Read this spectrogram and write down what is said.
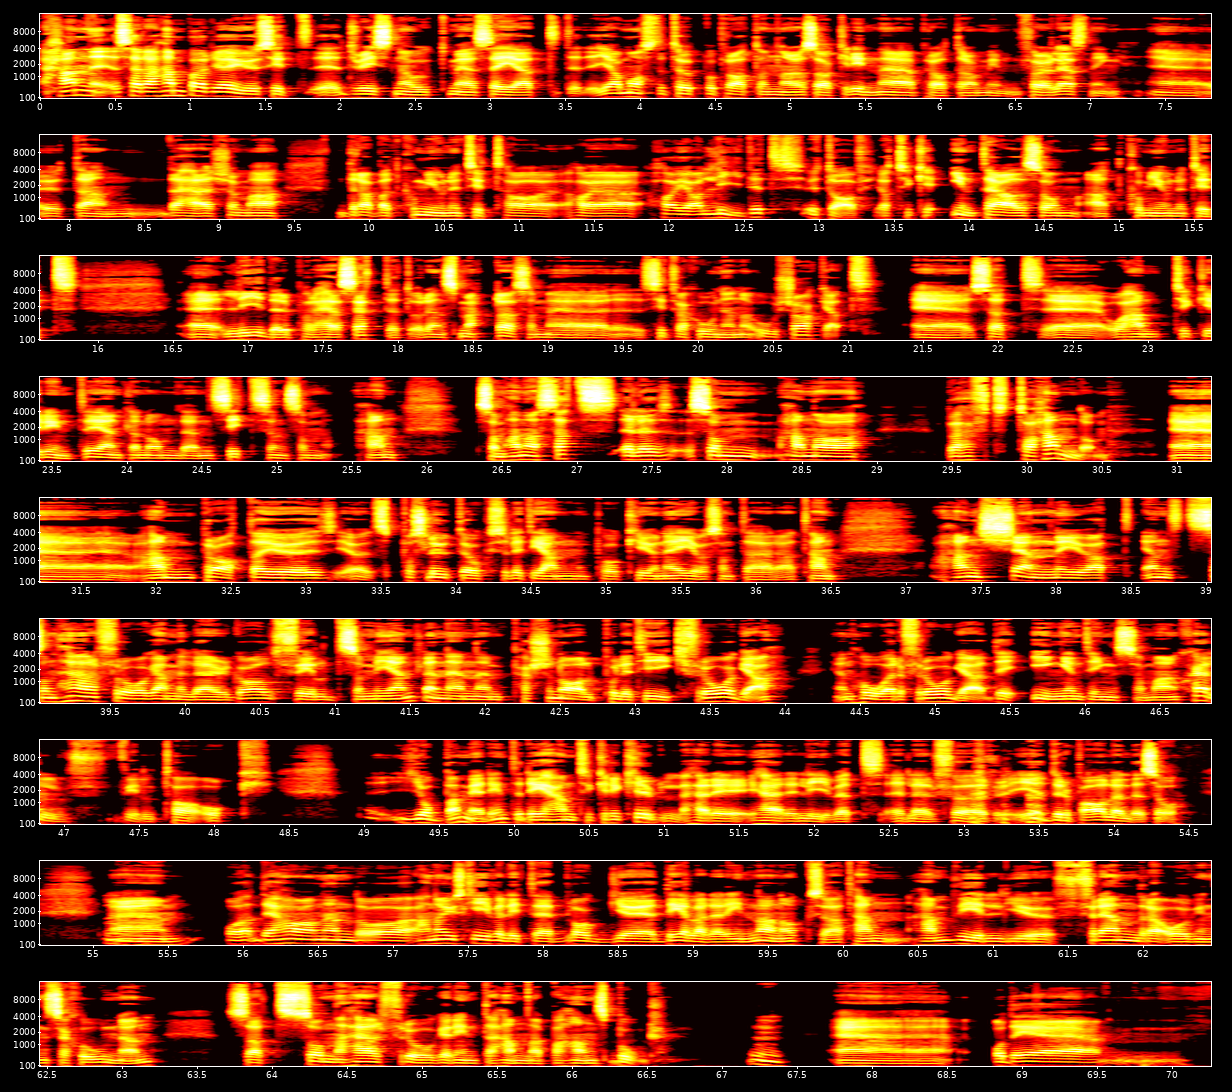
Han, så här, han börjar ju sitt eh, Dries Note med att säga att jag måste ta upp och prata om några saker innan jag pratar om min föreläsning. Eh, utan det här som har drabbat communityt har, har, jag, har jag lidit utav. Jag tycker inte alls om att communityt eh, lider på det här sättet och den smärta som eh, situationen har orsakat. Eh, så att, eh, och han tycker inte egentligen om den sitsen som han, som han har satt, eller som han har behövt ta hand om. Eh, han pratar ju på slutet också lite grann på Q&A och sånt där att han han känner ju att en sån här fråga med Larry Goldfield som egentligen är en personalpolitikfråga, en HR-fråga, det är ingenting som han själv vill ta och jobba med. Det är inte det han tycker är kul här i, här i livet eller för Drupal eller så. Mm. Um, och det har han ändå, han har ju skrivit lite bloggdelar där innan också, att han, han vill ju förändra organisationen så att sådana här frågor inte hamnar på hans bord. Mm. Eh, och det,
